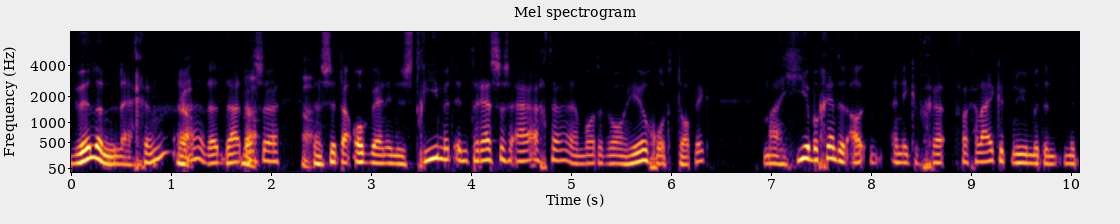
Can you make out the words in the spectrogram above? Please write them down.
willen leggen. Ja. hè? Dat, dat, eh, Ja. Dan zit daar ook weer een industrie met interesses erachter. En wordt het wel een heel groot topic. Maar hier begint het. En ik verge- vergelijk het nu met een. Met,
